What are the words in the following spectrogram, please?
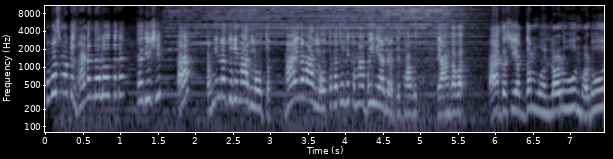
खूपच मोठं भांडण झालं होतं का त्या दिवशी? हा? मी ना तुला मारलं होतं. मायनं मारलं होतं का तुला? का माझ्या बहिणी आले होते भागून? त्या अंगावर. हा तशी एकदम लढवून भडून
